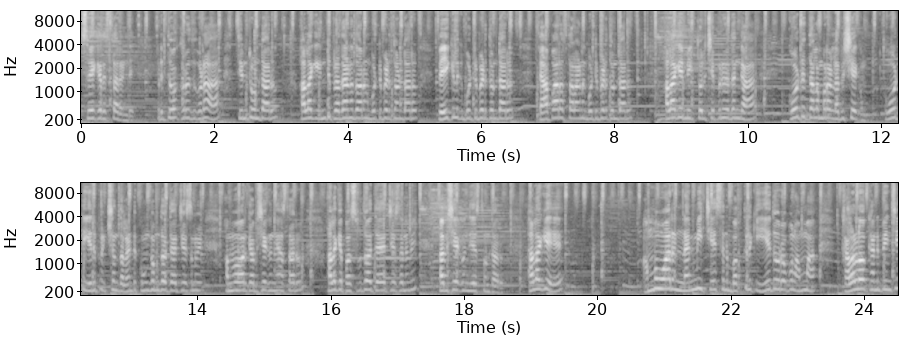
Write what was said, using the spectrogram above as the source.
స్వీకరిస్తారండి. ప్రతి ఒక్కరు కూడా తింటుంటారు అలాగే ఇంటి ప్రధాన ద్వారం బొట్టు పెడుతుంటారు. వెహికల్కి బొట్టు పెడుతుంటారు. వ్యాపార స్థలానికి బొట్టు పెడుతుంటారు. అలాగే మీకు తొలి చెప్పిన విధంగా కోటి తలంబరాల అభిషేకం కోటి ఎరుపిక్షంతలు అంటే కుంకుమతో తయారు చేసినవి అమ్మవారికి అభిషేకం చేస్తారు. అలాగే పసుపుతో తయారు చేసినవి అభిషేకం చేస్తుంటారు. అలాగే అమ్మవారిని నమ్మి చేసిన భక్తులకి ఏదో రూపంలో అమ్మ కలలో కనిపించి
